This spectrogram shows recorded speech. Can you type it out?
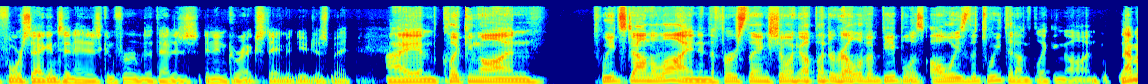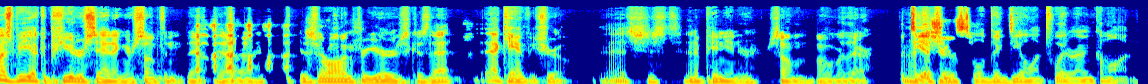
four seconds, and it is confirmed that that is an incorrect statement you just made. I am clicking on tweets down the line, and the first thing showing up under relevant people is always the tweet that I'm clicking on. That must be a computer setting or something that uh, is wrong for yours because that that can't be true. That's just an opinion or some over there. But TSU sure. is still a big deal on Twitter. I mean, come on.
